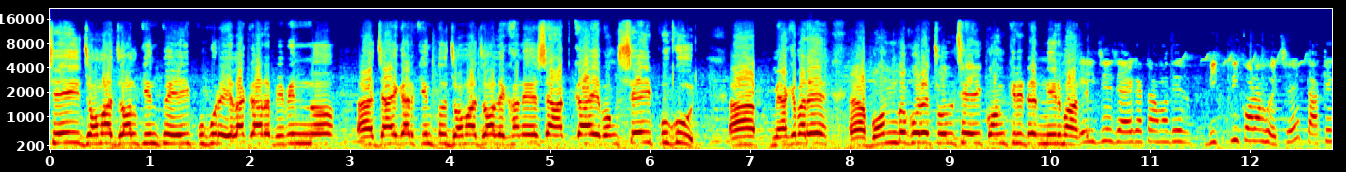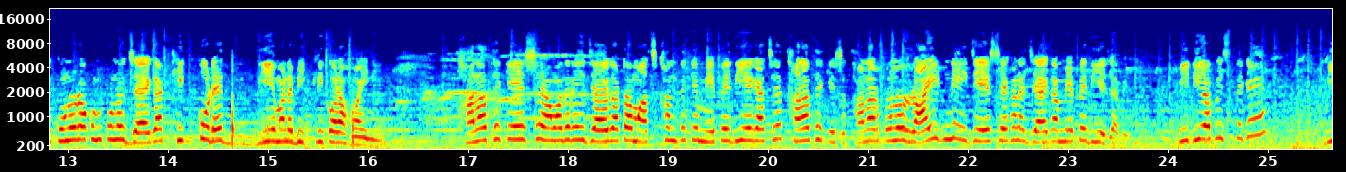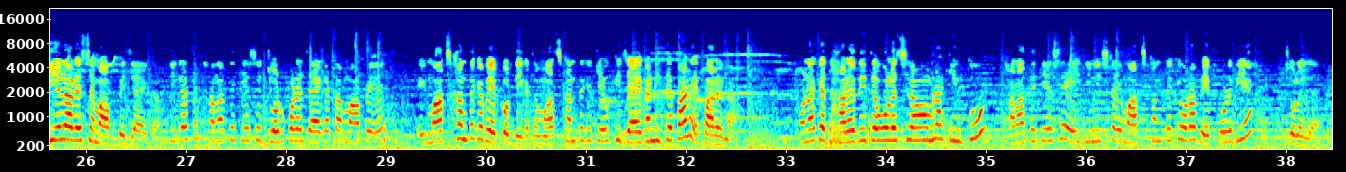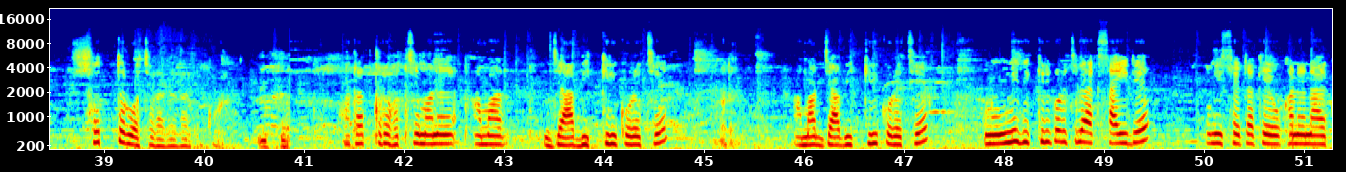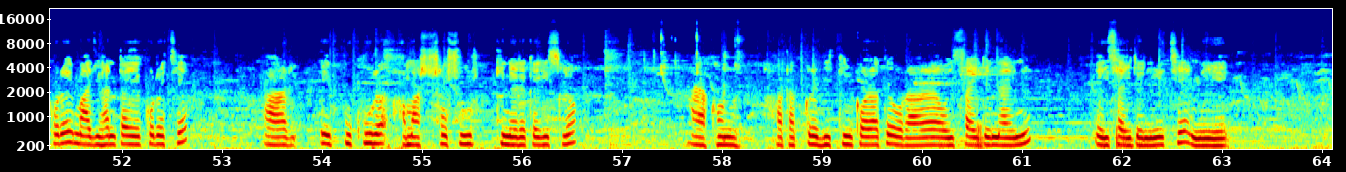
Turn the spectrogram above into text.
সেই জমা জল কিন্তু এই পুকুর এলাকার বিভিন্ন জায়গার কিন্তু জমা জল এখানে এসে আটকায় এবং সেই পুকুর একেবারে বন্ধ করে চলছে এই কংক্রিটের নির্মাণ। এই যে জায়গাটা আমাদের বিক্রি করা হয়েছে, তাকে কোনো রকম কোনো জায়গা ঠিক করে দিয়ে মানে বিক্রি করা হয়নি। থানা থেকে এসে আমাদের এই জায়গাটা মাঝখান থেকে মেপে দিয়ে গেছে থানা থেকে এসে। থানার কোনো রাইড নেই যে এসে এখানে জায়গা মেপে দিয়ে যাবে। বিডি অফিস থেকে বিএলআর এসে মাপবে জায়গা ঠিক আছে? থানা থেকে এসে জোর করে জায়গাটা মাপে এই মাঝখান থেকে বের করে দিয়ে গেছে। মাঝখান থেকে কেউ কি জায়গা নিতে পারে? পারে না। ওনাকে ধারে দিতে বলেছিলাম আমরা কিন্তু থানা থেকে এসে এই জিনিসটা এই মাঝখান থেকে ওরা বের করে দিয়ে চলে যায়। সত্তর বছর আগেকার পুকুর হঠাৎ করে হচ্ছে মানে আমার যা বিক্রি করেছে আমার যা বিক্রি করেছে উনি বিক্রি করেছিল এক সাইডে উনি সেটাকে ওখানে না করে মাঝখানটা এ করেছে আর এই পুকুর আমার শ্বশুর কিনে রেখে গেছিল। এখন হঠাৎ করে বিক্রি করাতে ওরা ওই সাইডে নেয়নি এই সাইডে নিয়েছে নিয়ে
